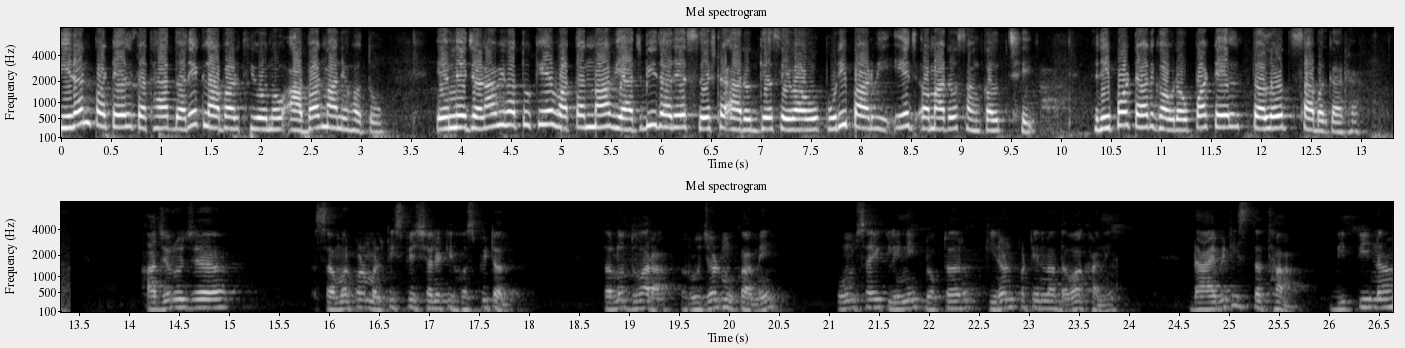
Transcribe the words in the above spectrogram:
કિરણ પટેલ તથા દરેક લાભાર્થીઓનો આભાર માન્યો હતો. એમણે જણાવ્યું હતું કે વતનમાં વ્યાજબી દરે શ્રેષ્ઠ આરોગ્ય સેવાઓ પૂરી પાડવી એ જ અમારો સંકલ્પ છે. રિપોર્ટર ગૌરવ પટેલ, તલોદ, સાબરકાંઠા. આજરોજ સમર્પણ મલ્ટી સ્પેશિયાલિટી હોસ્પિટલ તલોદ દ્વારા રોજડ મુકામે ઓમસાઈ ક્લિનિક ડૉક્ટર કિરણ પટેલના દવાખાને ડાયાબિટીસ તથા બીપીના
